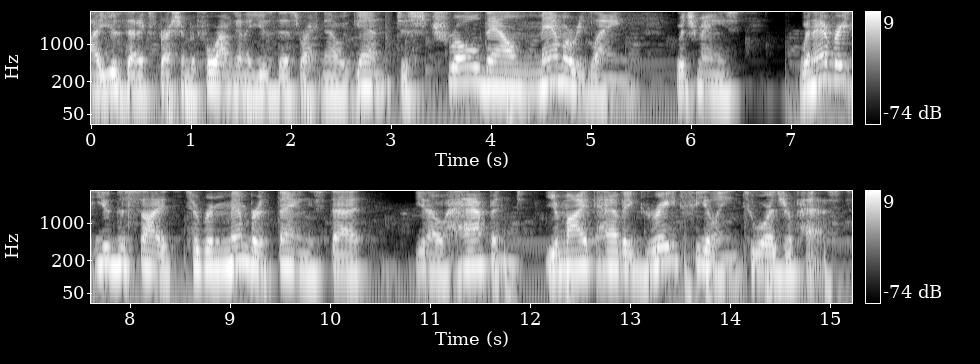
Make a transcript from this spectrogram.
I used that expression before, I'm going to use this right now again, to stroll down memory lane, which means whenever you decide to remember things that, you know, happened, you might have a great feeling towards your past.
